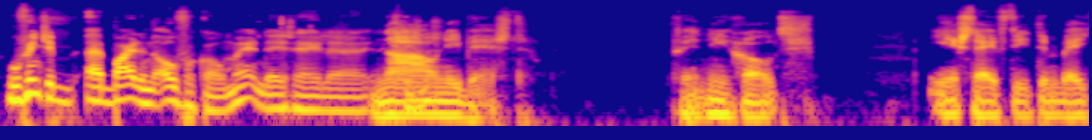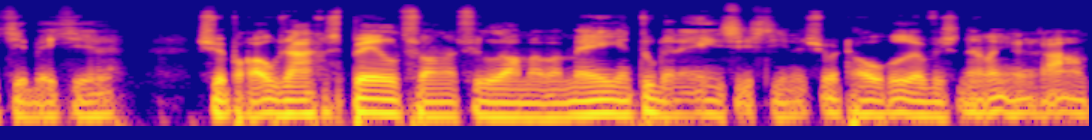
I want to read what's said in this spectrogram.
Hoe vind je eh, Biden overkomen hè, in deze hele Nou, crisis? niet best. Ik vind het niet groots. Eerst heeft hij het een beetje, beetje superroos aangespeeld. Van het viel allemaal wel mee. En toen ineens is hij in een soort hogere versnelling gegaan.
